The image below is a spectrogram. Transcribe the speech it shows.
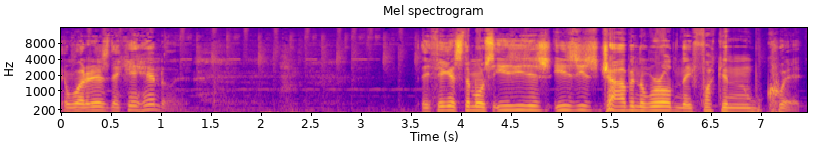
and what it is they can't handle it. They think it's the most easiest easiest job in the world and they fucking quit.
